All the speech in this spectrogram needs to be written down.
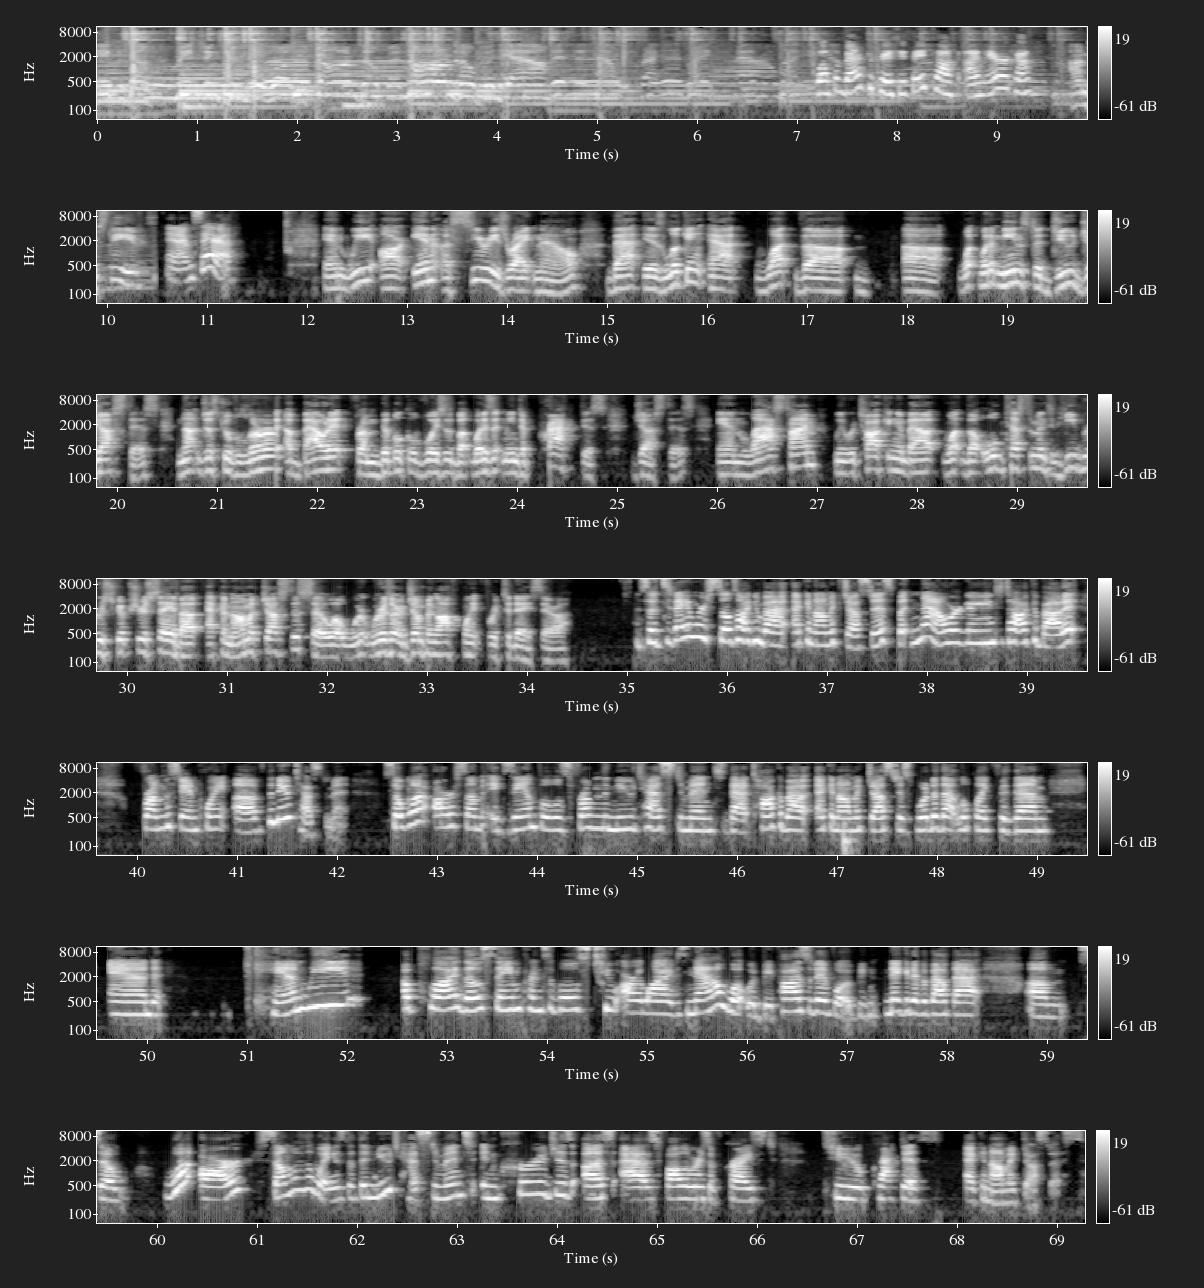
with the kingdom, reaching to the world arms open, arms open. Yeah, this is how we practice grace. Welcome back to Crazy Faith Talk. I'm Erica. I'm Steve. And I'm Sarah. And we are in a series right now that is looking at what the uh, what what it means to do justice, not just to have learned about it from biblical voices, but what does it mean to practice justice? And last time we were talking about what the Old Testament and Hebrew scriptures say about economic justice. So uh, where, where's our jumping off point for today, Sarah? So today we're still talking about economic justice, but now we're going to talk about it from the standpoint of the New Testament. So, what are some examples from the New Testament that talk about economic justice? What did that look like for them? And can we apply those same principles to our lives now? What would be positive? What would be negative about that? Um, so, what are some of the ways that the New Testament encourages us as followers of Christ to practice economic justice?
